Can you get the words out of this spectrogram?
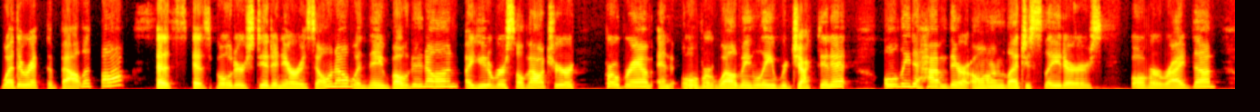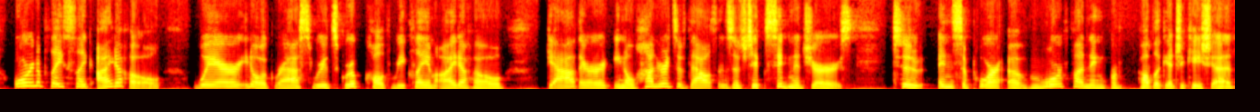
whether at the ballot box as as voters did in Arizona when they voted on a universal voucher program and mm-hmm. overwhelmingly rejected it, only to have their own legislators override them, or in a place like Idaho, where you know a grassroots group called Reclaim Idaho gathered you know hundreds of thousands of signatures to in support of more funding for public education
